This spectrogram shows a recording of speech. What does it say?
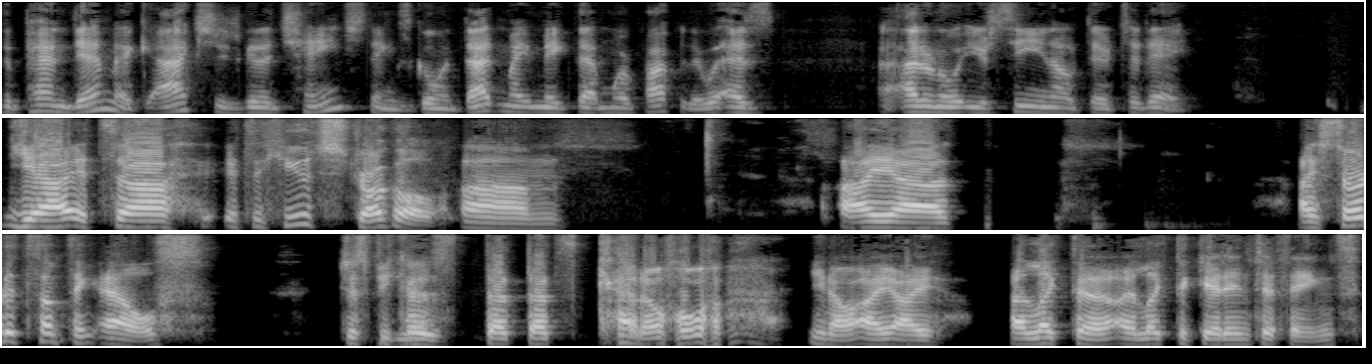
the pandemic actually is going to change things. Going that might make that more popular. As I don't know what you're seeing out there today. Yeah, it's a uh, it's a huge struggle. Um, I uh, I started something else just because yeah. that that's kind of you know I, I I like to I like to get into things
